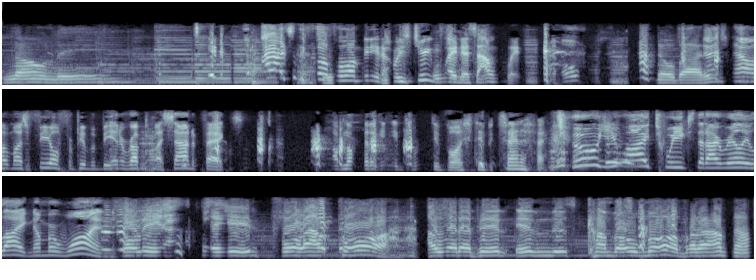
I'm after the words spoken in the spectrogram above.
Lonely. I actually thought for one minute I was Duke playing a sound clip. Nope. Nobody. Imagine how it must feel for people to be interrupted by sound effects. I'm not going to get interrupted by stupid sound effects. Two UI tweaks that I really like. Number one, Only I played Fallout 4. I would have been in this combo more, but I'm not.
